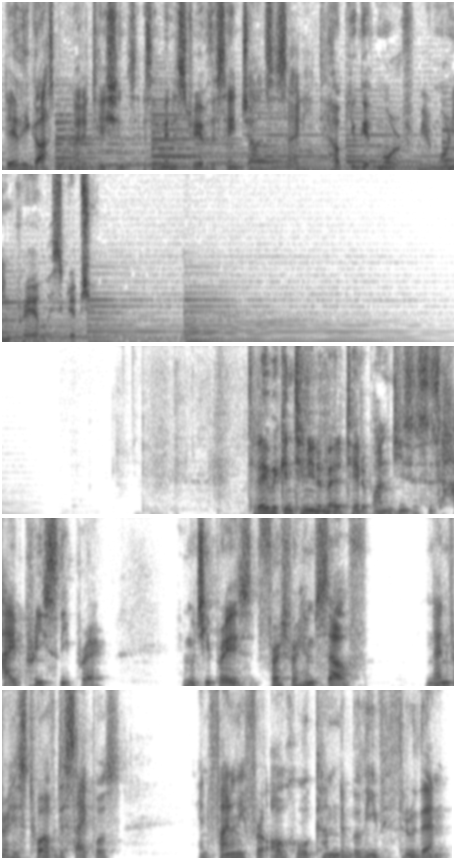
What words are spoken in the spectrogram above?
Daily Gospel Meditations is a ministry of the St. John Society to help you get more from your morning prayer with Scripture. Today we continue to meditate upon Jesus' high priestly prayer, in which he prays first for himself, then for his 12 disciples, and finally for all who will come to believe through them.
